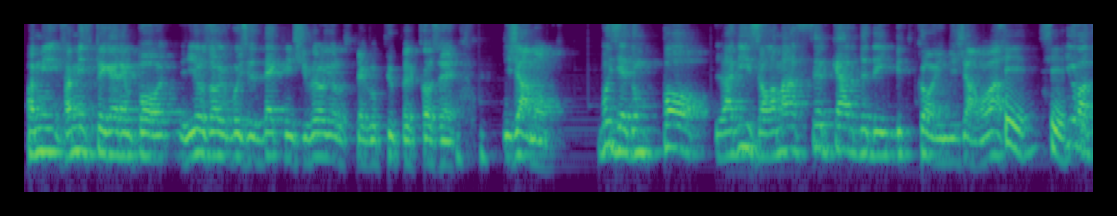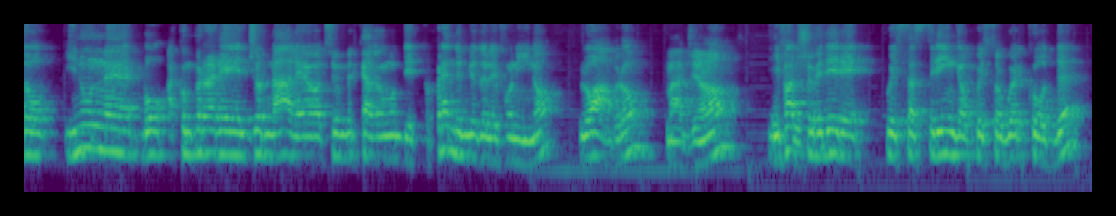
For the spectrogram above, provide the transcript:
Fammi, fammi spiegare un po', io so che voi siete tecnici, però io lo spiego più per cose, diciamo, voi siete un po' la Visa o la Mastercard dei Bitcoin, diciamo. Ma sì, sì. Io vado in un, boh, a comprare il giornale o al supermercato, come ho detto, prendo il mio telefonino, lo apro, immagino, no? Gli faccio vedere questa stringa o questo QR code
